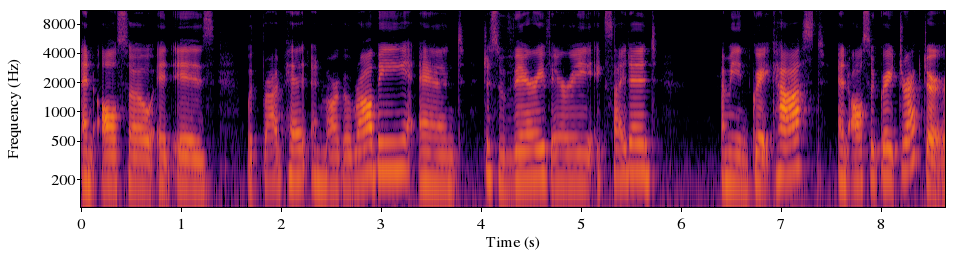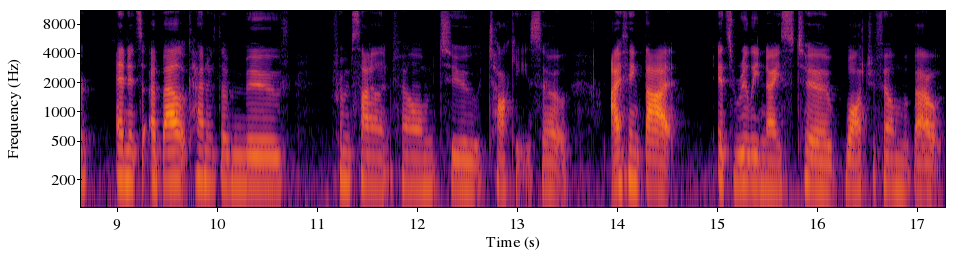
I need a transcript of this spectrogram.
and also it is with Brad Pitt and Margot Robbie, and just very, very excited. I mean, great cast and also great director. And it's about kind of the move from silent film to talkie. So I think that it's really nice to watch a film about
